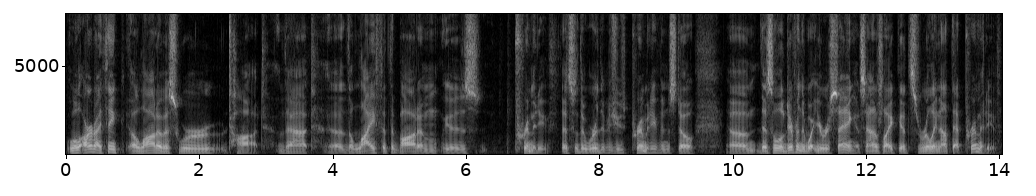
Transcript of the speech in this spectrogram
Well, Art, I think a lot of us were taught that uh, the life at the bottom is primitive. That's the word that was used, primitive. And so um, that's a little different than what you were saying. It sounds like it's really not that primitive.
